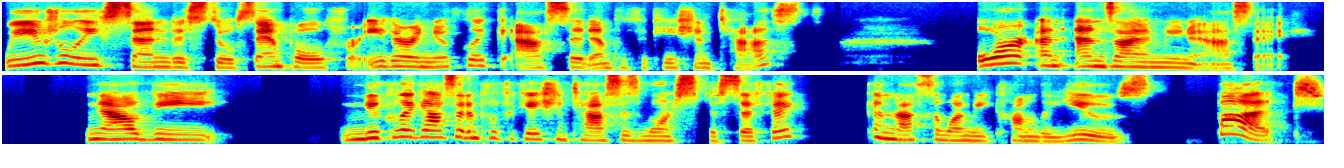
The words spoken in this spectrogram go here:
we usually send a stool sample for either a nucleic acid amplification test or an enzyme immunoassay. Now, the nucleic acid amplification test is more specific, and that's the one we commonly use. But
